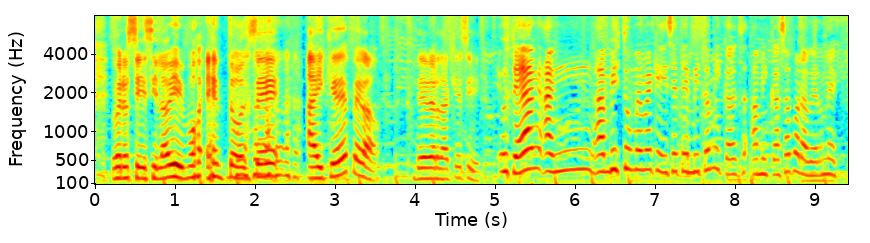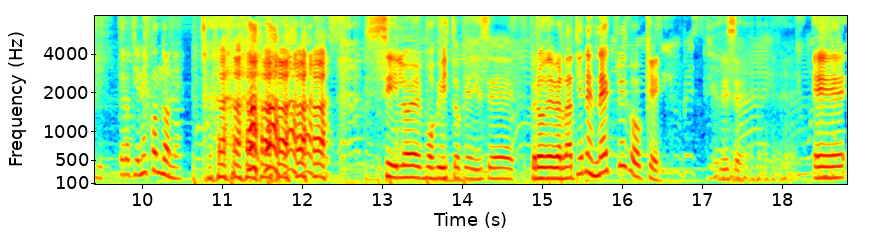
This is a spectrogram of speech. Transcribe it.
bueno, sí, sí la vimos. Entonces, ahí quedé pegado. De verdad que sí. Ustedes han, han, han visto un meme que dice, te invito a mi casa, a mi casa para ver Netflix, pero tienes condones. sí lo hemos visto que dice, pero ¿de verdad tienes Netflix o qué? Dice. Eh,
